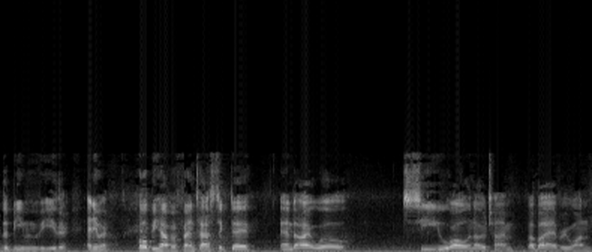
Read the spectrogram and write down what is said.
the B movie either. Anyway, hope you have a fantastic day, and I will see you all another time. Bye bye, everyone.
